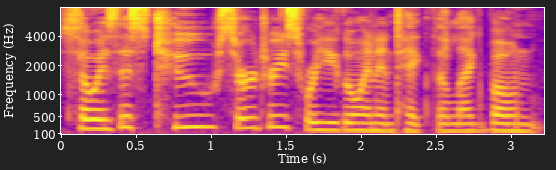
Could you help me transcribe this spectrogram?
So, is this two surgeries where you go in and take the leg bone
